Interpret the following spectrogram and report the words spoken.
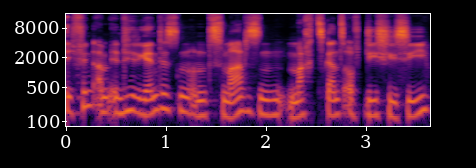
Ich finde, am intelligentesten und smartesten macht es ganz oft DCC,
